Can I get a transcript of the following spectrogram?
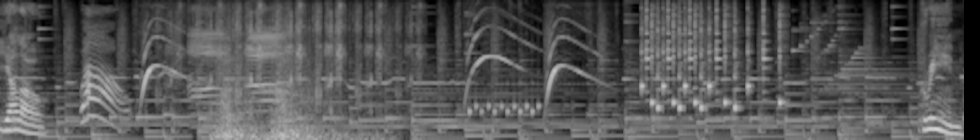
Yellow. Wow. Green.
